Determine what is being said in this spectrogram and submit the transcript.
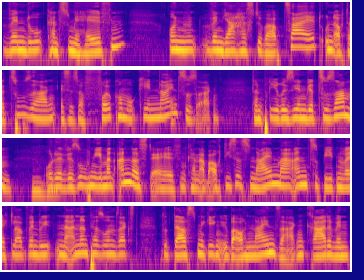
wenn du, kannst du mir helfen? Und wenn ja, hast du überhaupt Zeit? Und auch dazu sagen, es ist auch vollkommen okay, Nein zu sagen. Dann priorisieren wir zusammen. Mhm. Oder wir suchen jemand anders, der helfen kann. Aber auch dieses Nein mal anzubieten, weil ich glaube, wenn du einer anderen Person sagst, du darfst mir gegenüber auch Nein sagen, gerade wenn,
